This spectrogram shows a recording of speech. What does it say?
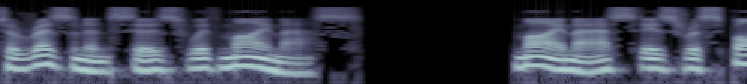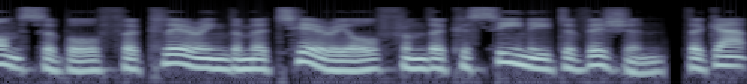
to resonances with Mimas. Mimas is responsible for clearing the material from the Cassini division, the gap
